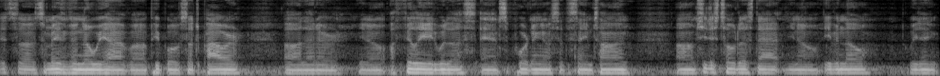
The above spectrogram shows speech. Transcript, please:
it's uh, it's amazing to know we have uh, people of such power uh, that are you know affiliated with us and supporting us at the same time. Um, she just told us that you know even though we didn't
